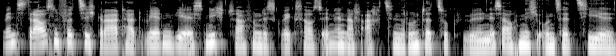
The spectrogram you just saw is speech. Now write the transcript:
wenn es draußen 40 Grad hat, werden wir es nicht schaffen, das Gewächshaus innen auf 18 runterzukühlen. Ist auch nicht unser Ziel.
